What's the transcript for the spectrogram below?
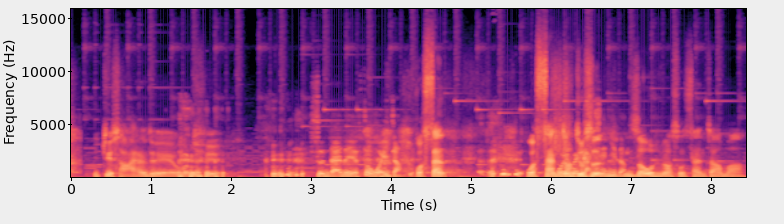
你兑啥呀？兑，我去，顺带着也送我一张。我三，我三张就是，你的知道为什么要送三张吗？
